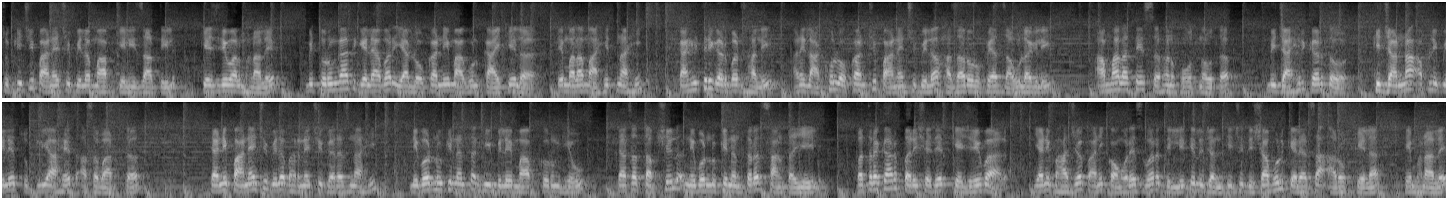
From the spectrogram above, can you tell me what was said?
चुकीची पाण्याची बिलं माफ केली जातील. केजरीवाल म्हणाले मी तुरुंगात गेल्यावर या लोकांनी मागून काय केलं ते मला माहीत नाही. काहीतरी गडबड झाली आणि लाखो लोकांची पाण्याची बिलं हजारो रुपयात जाऊ लागली. आम्हाला ते सहन होत नव्हतं. मी जाहीर करतो की ज्यांना आपली बिले चुकली आहेत असं वाटतं त्यांनी पाण्याची बिलं भरण्याची गरज नाही. निवडणुकीनंतर ही बिले माफ करून घेऊ. त्याचा तपशील निवडणुकीनंतरच सांगता येईल. पत्रकार परिषदेत केजरीवाल यांनी भाजप आणि काँग्रेसवर दिल्लीतील जनतेची दिशाभूल केल्याचा आरोप केला. ते म्हणाले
